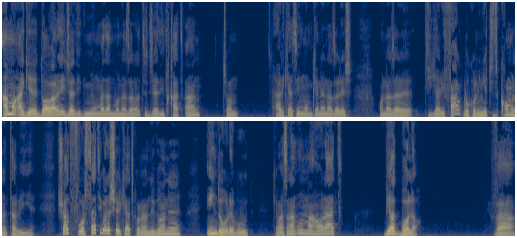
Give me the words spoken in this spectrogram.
اما اگه داورای جدید می اومدن با نظرات جدید قطعا چون هر کسی ممکنه نظرش با نظر دیگری فرق بکنه یه چیز کاملا طبیعیه. شاید فرصتی برای شرکت کنندگان این دوره بود که مثلا اون مهارت بیاد بالا و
